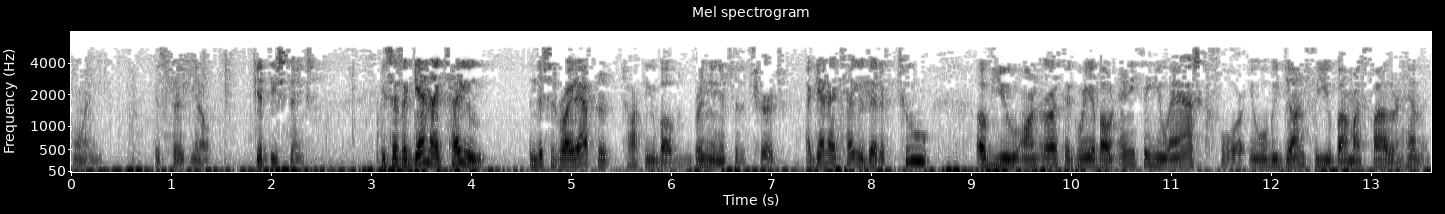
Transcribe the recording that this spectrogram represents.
coin, is to, you know, get these things. He says, Again, I tell you, and this is right after talking about bringing it to the church. Again, I tell you that if two of you on earth agree about anything you ask for, it will be done for you by my Father in heaven.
